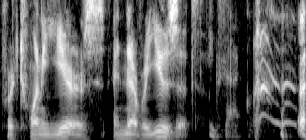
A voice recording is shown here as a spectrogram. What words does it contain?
for twenty years and never use it. Exactly.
